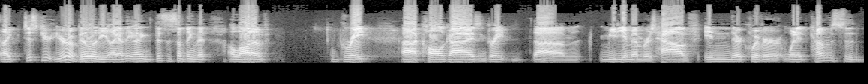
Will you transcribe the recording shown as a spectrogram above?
like just your your ability. Like I think, I think this is something that a lot of great uh, call guys and great um, media members have in their quiver when it comes to the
